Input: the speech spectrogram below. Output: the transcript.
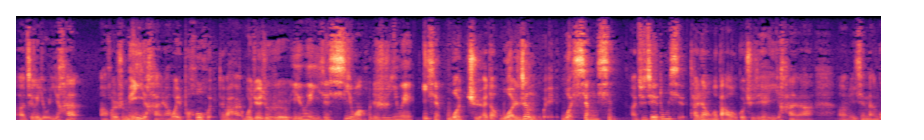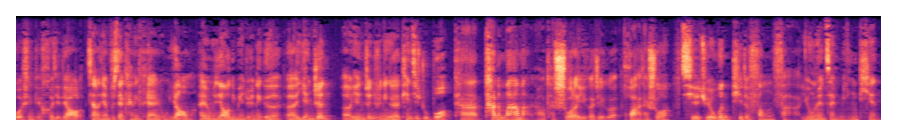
呃这个有遗憾啊，或者是没遗憾，然后我也不后悔，对吧？我觉得就是因为一些希望，或者是因为一些我觉得、我认为、我相信。啊，就这些东西，它让我把我过去这些遗憾啊，嗯，一些难过事情给和解掉了。前两天不是在看那个《黑暗荣耀》嘛，《黑暗荣耀》里面就是那个呃颜真，呃颜真就是那个天气主播，他他的妈妈，然后他说了一个这个话，他说解决问题的方法永远在明天，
